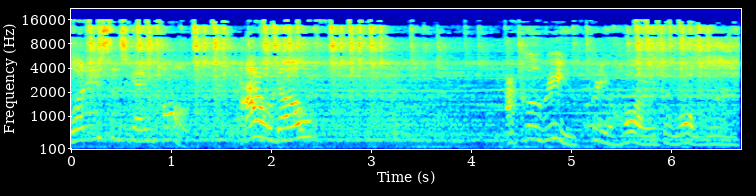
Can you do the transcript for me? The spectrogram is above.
What is this game called? I don't know. I could read. It's pretty hard. It's a long word.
